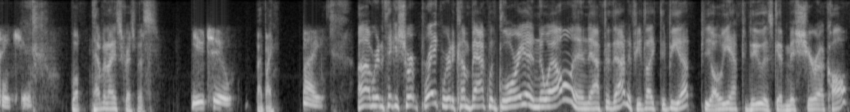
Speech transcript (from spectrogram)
Thank you. Well, have a nice Christmas. You too. Bye bye. Bye. Uh, we're going to take a short break. We're going to come back with Gloria and Noel. And after that, if you'd like to be up, all you have to do is give Miss Shira a call.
